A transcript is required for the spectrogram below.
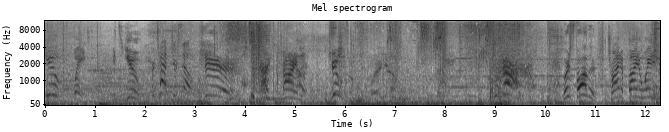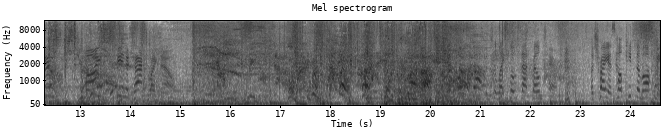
It's you! Wait, it's you! Protect yourself! Here! Right time! Kill some, will you? Where's father? Trying to find a way to you! You mind? We're being attacked right now. Stop until I close that realm tear. Atreus, help keep them off me.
